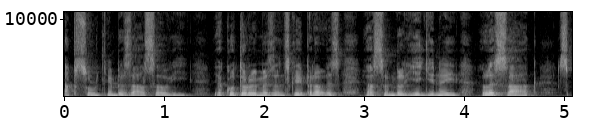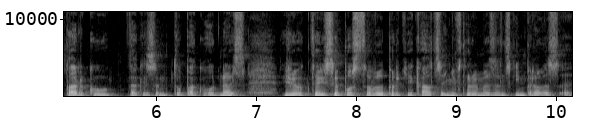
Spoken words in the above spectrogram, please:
absolutně bezzásahový, jako trojmezenský prales. Já jsem byl jediný lesák z parku, taky jsem to pak odnes, že, který se postavil proti kácení v trojmezenském pralese.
